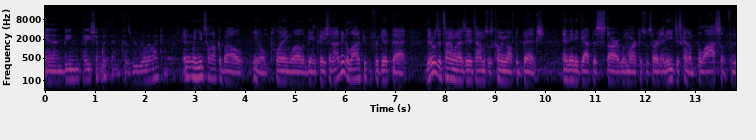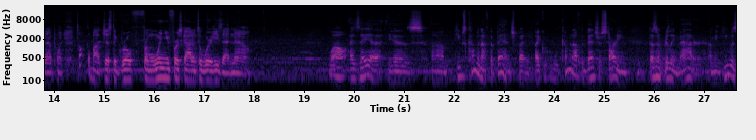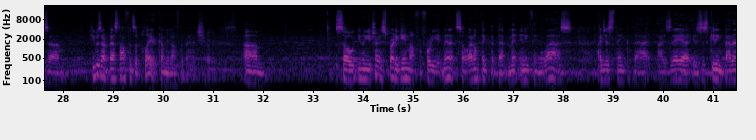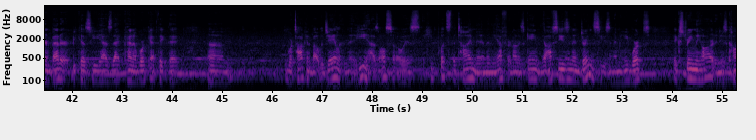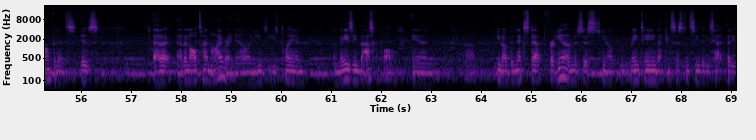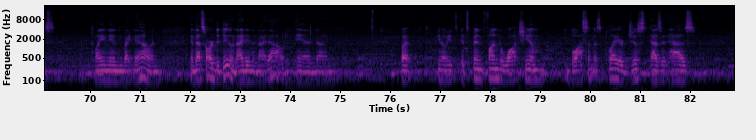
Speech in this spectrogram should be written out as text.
and being patient with him because we really like him. And when you talk about you know playing well and being patient, I think a lot of people forget that there was a time when Isaiah Thomas was coming off the bench, and then he got the start when Marcus was hurt, and he just kind of blossomed from that point. Talk about just the growth from when you first got him to where he's at now. Well, Isaiah is um, he was coming off the bench, but like coming off the bench or starting doesn't really matter. I mean, he was um, he was our best offensive player coming off the bench. Um, so you know, you try to spread a game out for 48 minutes. So I don't think that that meant anything less. I just think that Isaiah is just getting better and better because he has that kind of work ethic that um, we're talking about with Jaylen that he has also is he puts the time in and the effort on his game, the off season and during the season. I mean, he works extremely hard, and his confidence is at a at an all time high right now, and he's he's playing amazing basketball. And um, you know, the next step for him is just you know maintaining that consistency that he's had that he's playing in right now, and and that's hard to do night in and night out, and. Um, but you know it, it's been fun to watch him blossom as a player just as it has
